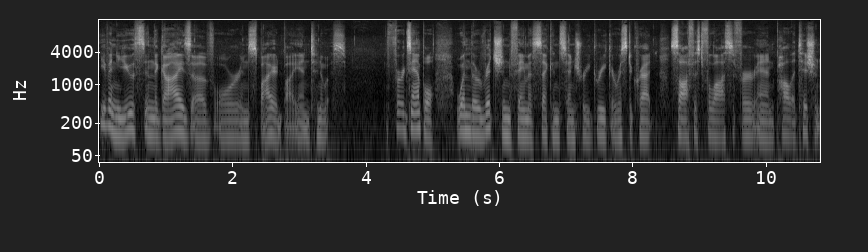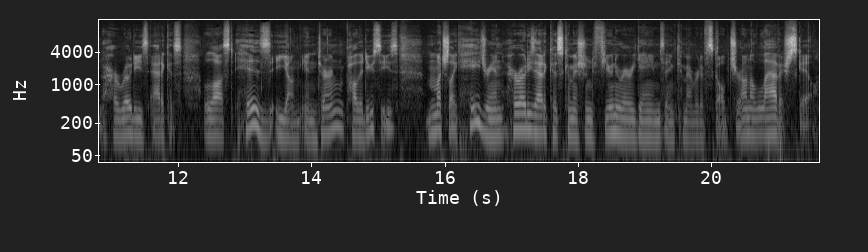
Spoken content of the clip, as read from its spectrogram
even youths in the guise of or inspired by Antinous. For example, when the rich and famous second century Greek aristocrat, sophist philosopher, and politician Herodes Atticus lost his young intern, Polydeuces, much like Hadrian, Herodes Atticus commissioned funerary games and commemorative sculpture on a lavish scale.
